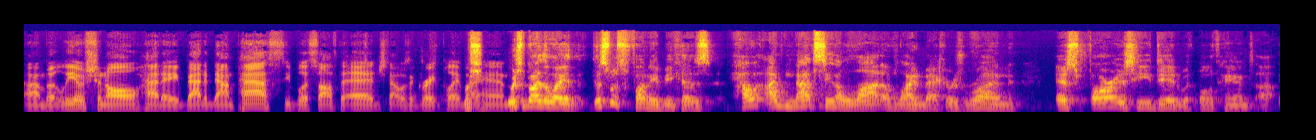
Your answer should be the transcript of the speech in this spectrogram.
um, but Leo Chenal had a batted down pass. He blitzed off the edge. That was a great play which, by him. Which, by the way, this was funny because how I've not seen a lot of linebackers run as far as he did with both hands up.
